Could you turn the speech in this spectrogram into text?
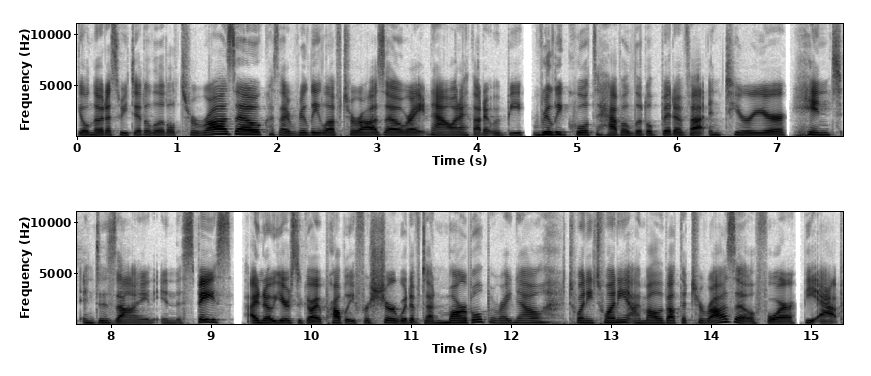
You'll notice we did a little terrazzo because I really love terrazzo right now. And I thought it would be really cool to have a little bit of an interior hint and design in the space. I know years ago I probably for sure would have done marble, but right now, 2020, I'm all about the terrazzo for the app.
